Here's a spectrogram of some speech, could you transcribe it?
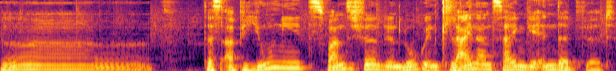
Ah, Dass ab Juni 2014 das Logo in Kleinanzeigen geändert wird.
